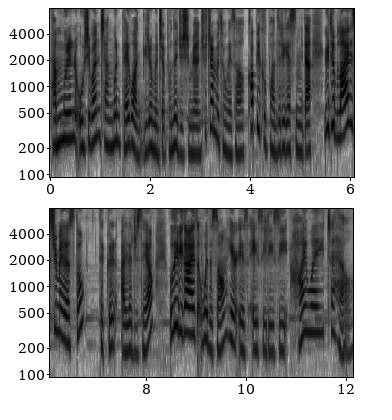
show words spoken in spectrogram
단문은 50원, 장문 100원, 유료 문자 보내주시면 추첨을 통해서 커피 쿠폰 드리겠습니다. 유튜브 라이브 스트리밍에서도 댓글 알려주세요. We'll leave you guys with a song. Here is ACDC Highway to Hell.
